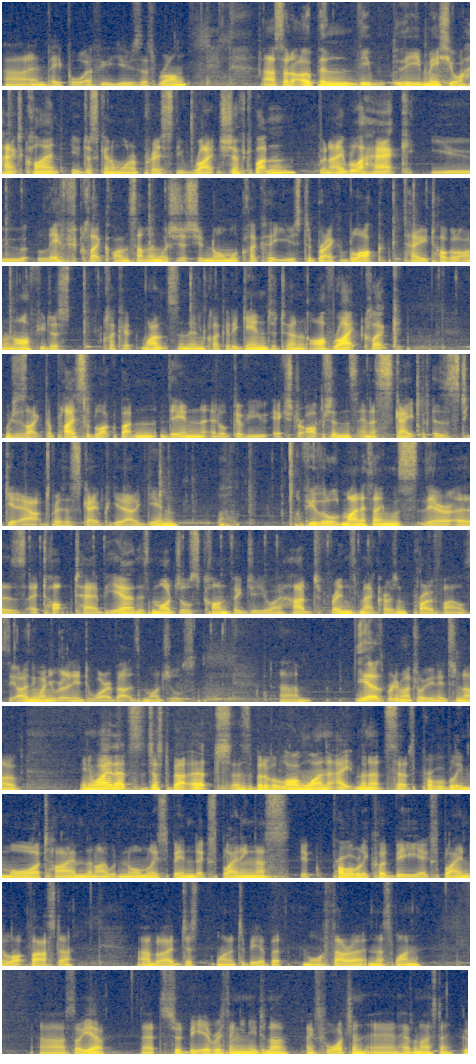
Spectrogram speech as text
uh, in people if you use this wrong. Uh, so to open the the Meteor hacked client, you're just going to want to press the right shift button to enable a hack you left click on something, which is just your normal click that you use to break a block. That's how you toggle it on and off. You just click it once and then click it again to turn it off. Right click, which is like the place the block button, then it'll give you extra options. And escape is to get out. Press escape to get out again. A few little minor things. There is a top tab here. There's modules, config, GUI, HUD, friends, macros, and profiles. The only one you really need to worry about is modules. Um, yeah, that's pretty much all you need to know. Anyway, that's just about it. It's a bit of a long one, eight minutes. That's probably more time than I would normally spend explaining this. It probably could be explained a lot faster, uh, but I just wanted to be a bit more thorough in this one. Uh, so yeah, that should be everything you need to know. Thanks for watching, and have a nice day. Goodbye.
